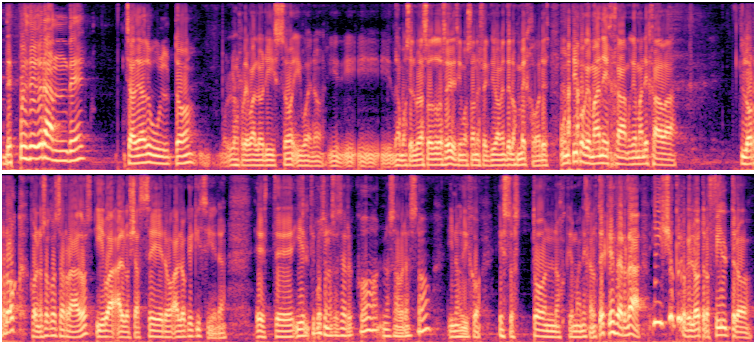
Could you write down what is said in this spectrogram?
Después de grande, ya de adulto, los revalorizo y bueno, y, y- damos el brazo a todos y decimos son efectivamente los mejores. Un tipo que maneja, que manejaba lo rock con los ojos cerrados, iba a lo yacero, a lo que quisiera. Este, y el tipo se nos acercó, nos abrazó y nos dijo, esos tonos que manejan ustedes, que es verdad. Y yo creo que el otro filtro,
